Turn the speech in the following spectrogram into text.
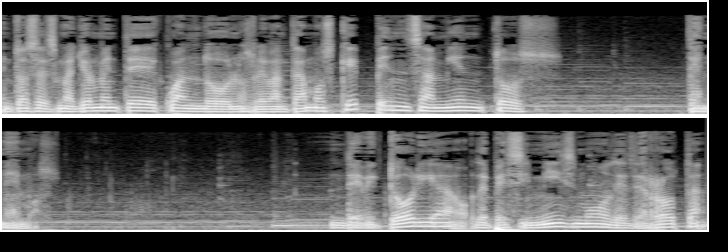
Entonces, mayormente cuando nos levantamos, ¿qué pensamientos tenemos? ¿De victoria o de pesimismo, de derrota?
